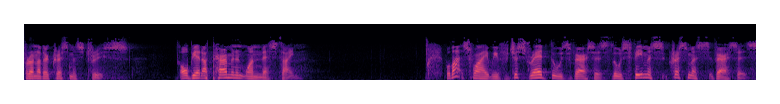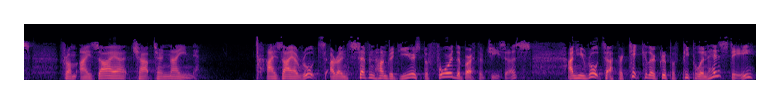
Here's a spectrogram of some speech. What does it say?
for another Christmas truce? Albeit a permanent one this time. Well, that's why we've just read those verses, those famous Christmas verses from Isaiah chapter 9. Isaiah wrote around 700 years before the birth of Jesus, and he wrote to a particular group of people in his day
